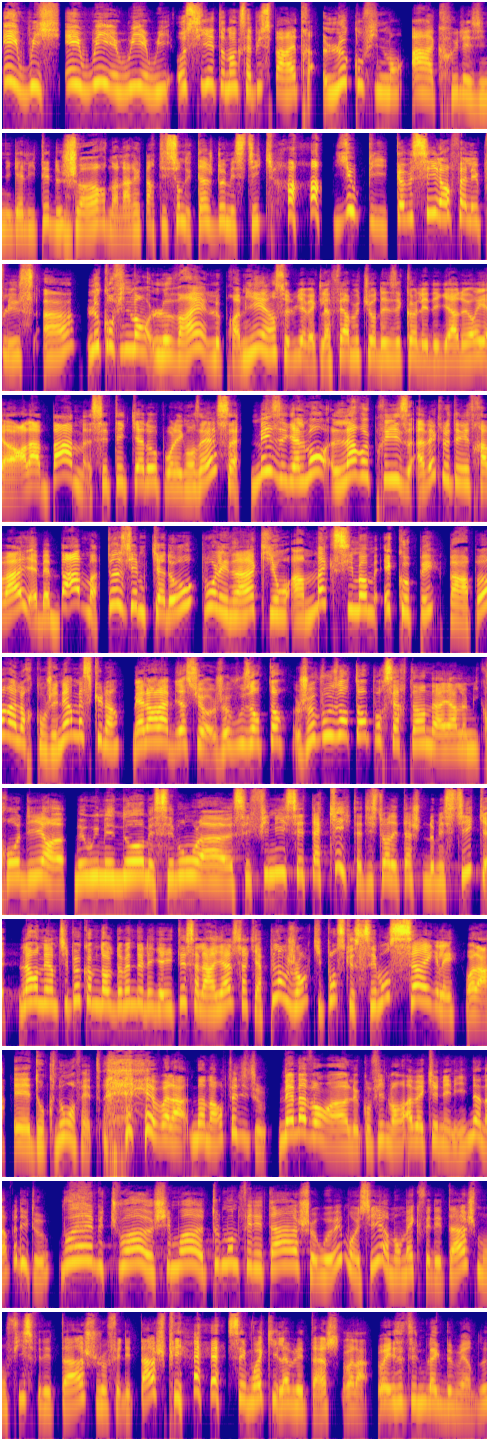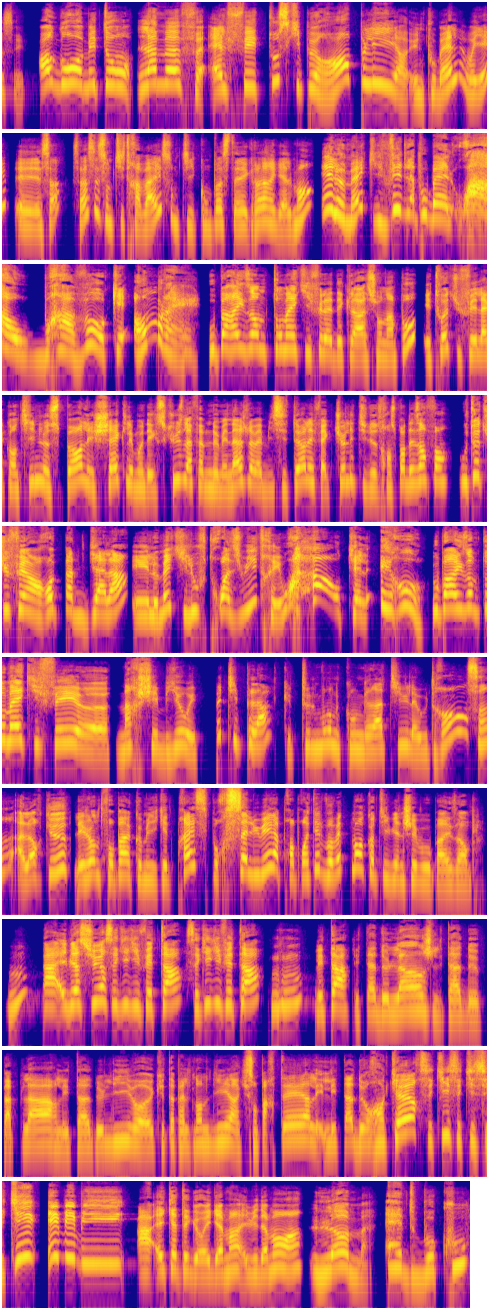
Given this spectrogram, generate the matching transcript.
Et oui, et oui, et oui, et oui, aussi étonnant que ça puisse paraître, le confinement a accru les inégalités de genre dans la répartition des tâches domestiques. Youpi Comme s'il en fallait plus, hein. Le confinement, le vrai, le premier, hein, celui avec la fermeture des écoles et des garderies, alors là, bam C'était cadeau pour les gonzesses, mais également la reprise avec le télétravail, et eh ben bam Deuxième cadeau pour les nanas qui ont un maximum écopé par rapport à leurs congénères masculins. Mais alors là, bien sûr, je vous entends, je vous entends pour certains derrière le micro dire euh, mais oui, mais non, mais c'est bon là, c'est fini, c'est acquis cette histoire des tâches domestiques. Là, on est un petit peu comme dans le domaine de l'égalité salariale, c'est-à-dire qu'il y a plein de gens qui pensent que c'est bon, c'est réglé. Voilà. Et donc non en fait. voilà. Non non, pas du tout. Même avant hein, le confinement avec Nelly. Non non, pas du tout. Ouais, mais tu vois, euh, chez moi, tout le monde fait des tâches. Oui, oui, moi aussi. Hein, mon mec fait des tâches, mon fils fait des tâches, je fais des tâches, puis c'est moi qui lave les tâches. Voilà. Oui, c'est une blague de merde, je sais. En gros, mettons, la meuf, elle fait tout ce qui peut remplir une poubelle, vous voyez Et ça, ça c'est son petit travail son petit compost à aigreur également. Et le mec, il vide la poubelle. Waouh Bravo Que hombre Ou par exemple, ton mec, il fait la déclaration d'impôt, et toi, tu fais la cantine, le sport, les chèques, les mots d'excuses, la femme de ménage, la babysitter, les factures, les titres de transport des enfants. Ou toi, tu fais un repas de gala, et le mec, il ouvre trois huîtres, et waouh Quel héros Ou par exemple, ton mec, il fait euh, marché bio et petit plat, que tout le monde congratule à outrance, hein, alors que les gens ne font pas un communiqué de presse pour saluer la propreté de vos vêtements quand ils viennent chez vous, par exemple. Hmm? Ah, et bien sûr, c'est qui qui fait ta C'est qui qui fait ta. L'état, l'état de linge, l'état de paplard, l'état de livres que t'as pas le temps de lire, qui sont par terre, l'état de rancœur, c'est qui, c'est qui, c'est qui? Et Bibi. Ah, et catégorie gamin, évidemment, hein. L'homme aide beaucoup,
